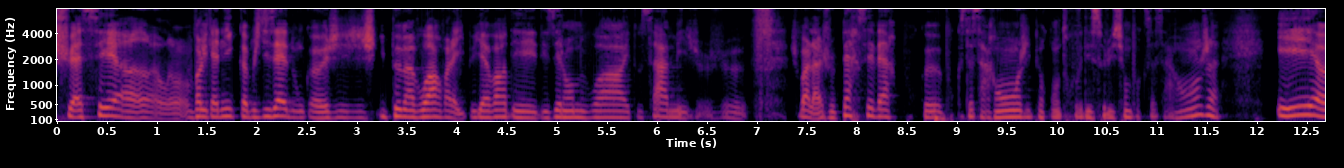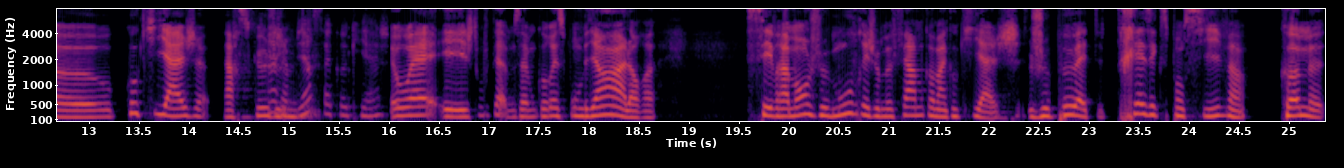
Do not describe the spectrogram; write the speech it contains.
je suis assez euh, volcanique, comme je disais, donc euh, il peut m'avoir, voilà, il peut y avoir des, des, élans de voix et tout ça, mais je, je, voilà, je persévère pour que pour que ça s'arrange et pour qu'on trouve des solutions pour que ça s'arrange. Et euh, coquillage, parce que ah, j'aime bien ça coquillage. Ouais, et je trouve que ça, ça me correspond bien. Alors c'est vraiment, je m'ouvre et je me ferme comme un coquillage. Je peux être très expansive comme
